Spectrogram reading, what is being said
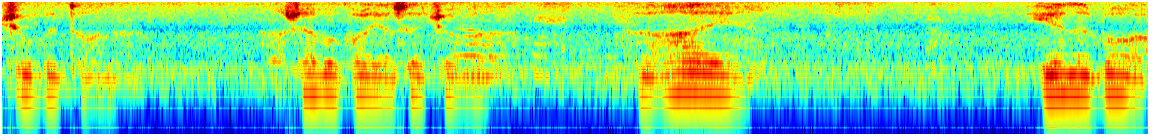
תשובתון. עכשיו הוא כבר יעשה תשובה. ואי יהיה נבוח.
